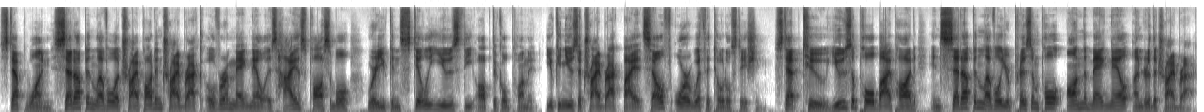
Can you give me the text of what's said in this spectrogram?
Step 1. Set up and level a tripod and Tribrach over a mag nail as high as possible where you can still use the optical plummet. You can use a Tribrach by itself or with a total station. Step 2. Use a pole bipod and set up and level your prism pole on the mag nail under the Tribrach.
